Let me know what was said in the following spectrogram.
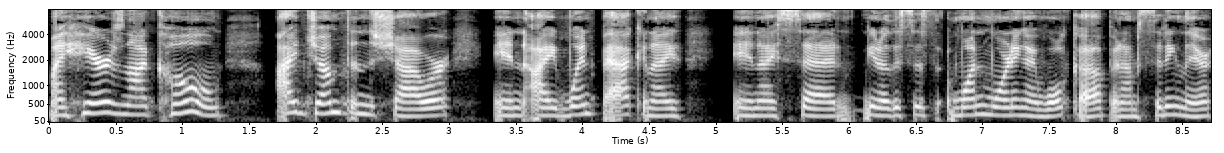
My hair is not combed. I jumped in the shower and I went back and I and I said, you know, this is one morning I woke up and I'm sitting there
